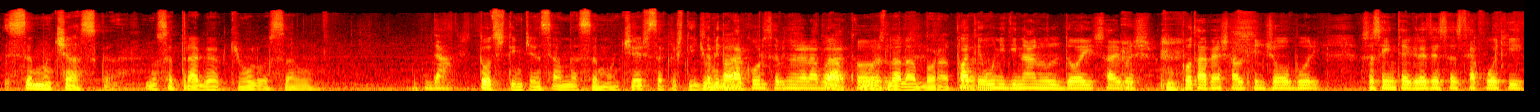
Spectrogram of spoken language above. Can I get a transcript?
Să muncească, nu să tragă chiulul sau Da. Toți știm ce înseamnă să muncești, să câștigi Să un vină ban. la curs, să vină la laborator. La curs, la laborator. Poate unii din anul 2 să aibă și, pot avea și alte joburi, să se integreze, să stea cu ochii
